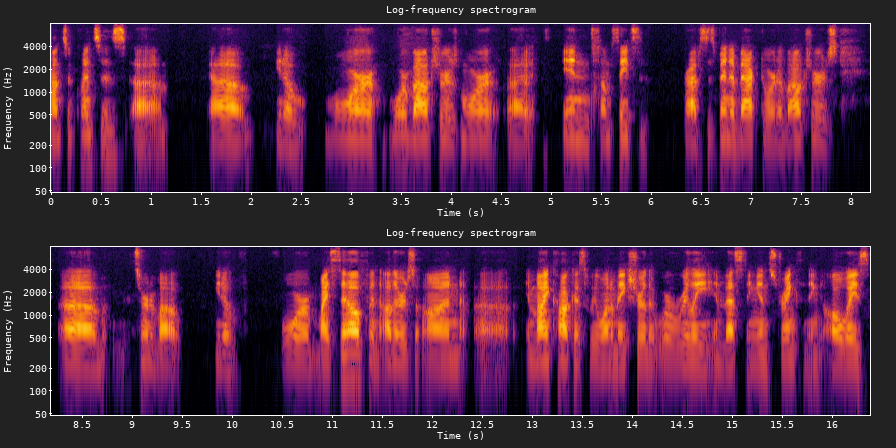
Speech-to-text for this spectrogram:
consequences. Uh, you know, more more vouchers, more uh, in some states, perhaps it's been a backdoor to vouchers. Um, concern about you know for myself and others on uh, in my caucus, we want to make sure that we're really investing in strengthening always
